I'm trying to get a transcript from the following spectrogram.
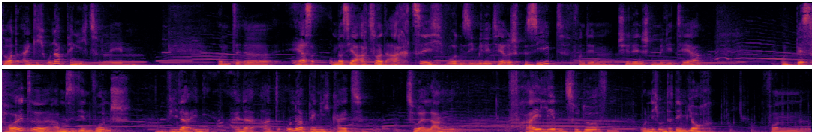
dort eigentlich unabhängig zu leben. Und äh, erst um das Jahr 1880 wurden sie militärisch besiegt von dem chilenischen Militär. Und bis heute haben sie den Wunsch, wieder in eine Art Unabhängigkeit zu erlangen, frei leben zu dürfen und nicht unter dem Joch von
